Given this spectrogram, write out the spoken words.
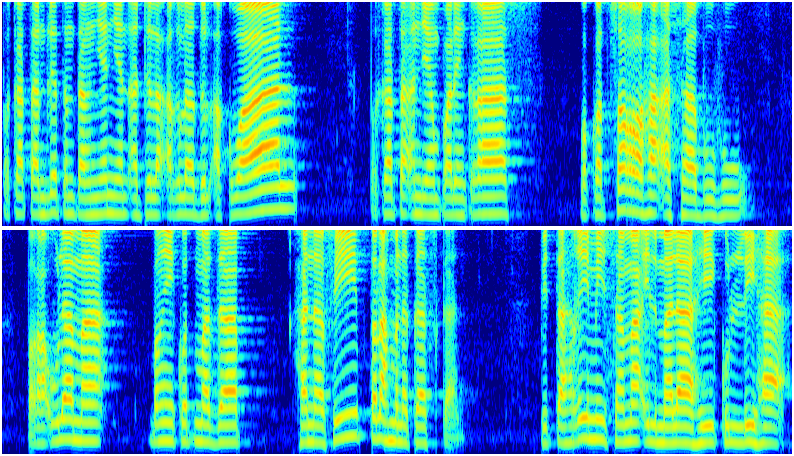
Perkataan beliau tentang nyanyian adalah agladul akwal. Perkataan yang paling keras. Waqat saraha ashabuhu. Para ulama pengikut madhab Hanafi telah menegaskan bitahrimi sama'il malahi kulliha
